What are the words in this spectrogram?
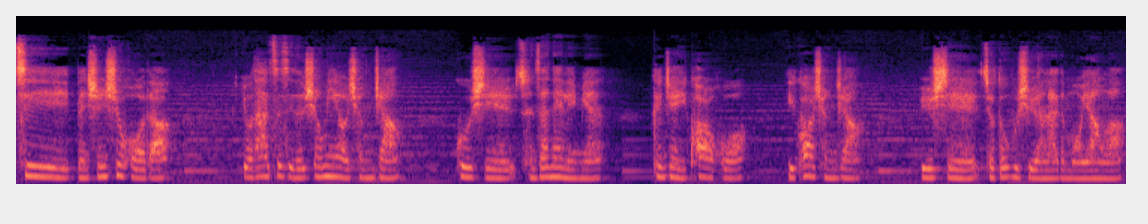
记忆本身是活的，有它自己的生命和成长，故事存在那里面，跟着一块儿活，一块儿成长，于是就都不是原来的模样了。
